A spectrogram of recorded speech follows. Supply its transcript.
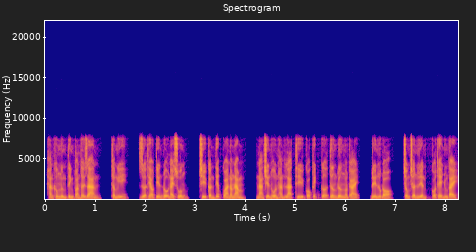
Hắn không ngừng tính toán thời gian, thầm nghĩ, dựa theo tiến độ này xuống, chỉ cần tiếp qua năm năm, nàng chiến hồn hẳn là thì có kích cỡ tương đương ngon cái, đến lúc đó, chống chân liền có thể nhúng tay.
